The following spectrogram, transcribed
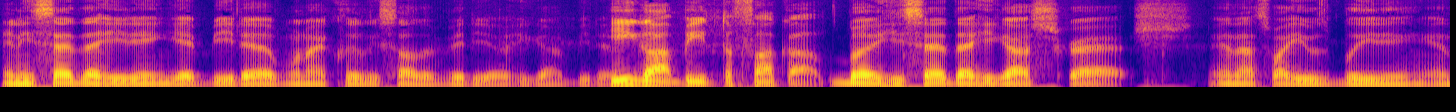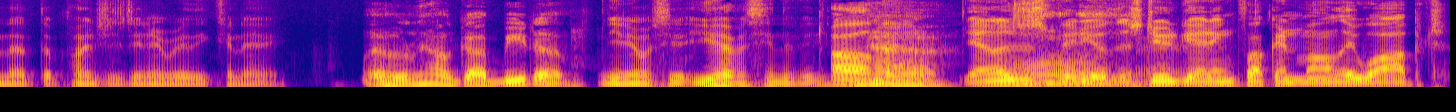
and he said that he didn't get beat up. When I clearly saw the video, he got beat up. He got beat the fuck up. But he said that he got scratched, and that's why he was bleeding, and that the punches didn't really connect. Who the hell got beat up? You know, you haven't seen the video? Oh man, yeah. There's this video of this dude oh, getting fucking mollywopped.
